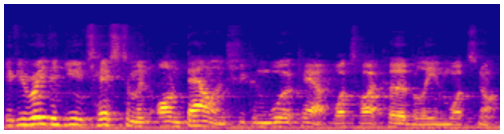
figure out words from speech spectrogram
if you read the New Testament on balance, you can work out what's hyperbole and what's not.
